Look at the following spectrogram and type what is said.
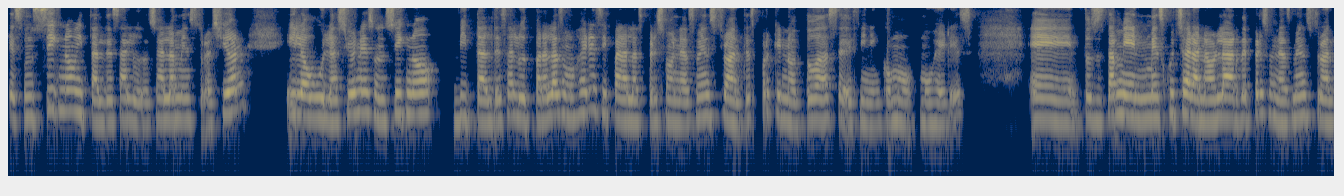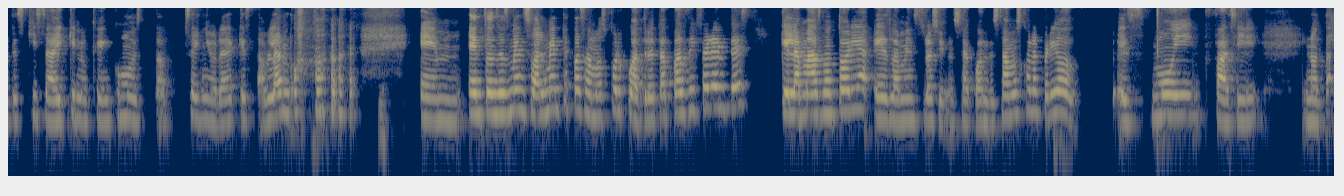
es un signo vital de salud. O sea, la menstruación y la ovulación es un signo vital de salud para las mujeres y para las personas menstruantes porque no todas se definen como mujeres. Eh, entonces también me escucharán hablar de personas menstruantes quizá y que no queden como esta señora de que está hablando. Em, entonces mensualmente pasamos por cuatro etapas diferentes, que la más notoria es la menstruación. O sea, cuando estamos con el periodo es muy fácil notar.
